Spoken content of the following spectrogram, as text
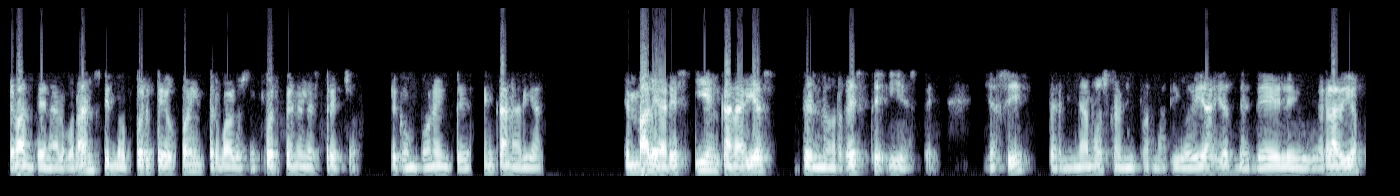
Levante en Alborán siendo fuerte o con intervalos de fuerte en el estrecho, de componente en Canarias, en Baleares y en Canarias del nordeste y este. Y así terminamos con el informativo diario de DLV Radio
